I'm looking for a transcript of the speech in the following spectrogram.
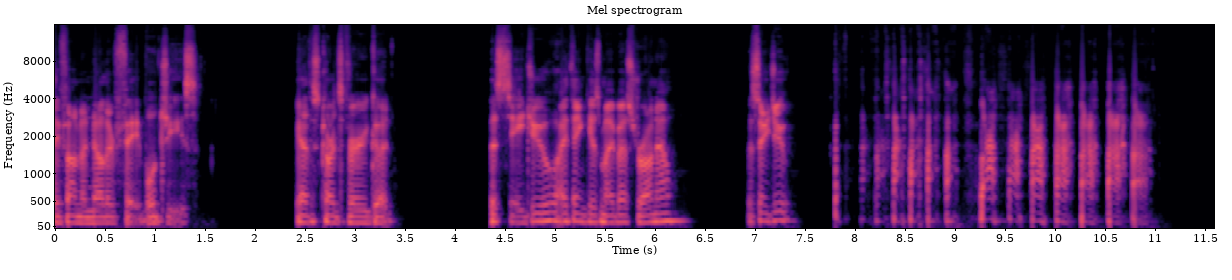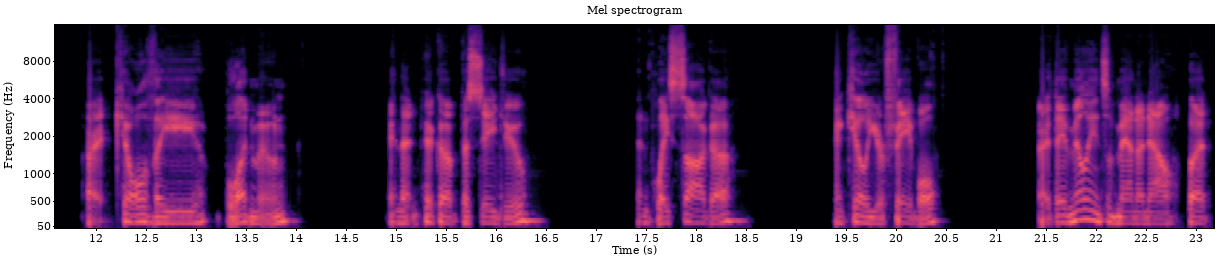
They found another Fable. Jeez. Yeah, this card's very good. Boseiju, I think, is my best draw now. Boseiju. Alright, kill the Blood Moon. And then pick up Boseiju. and play Saga. And kill your Fable. Alright, they have millions of mana now, but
